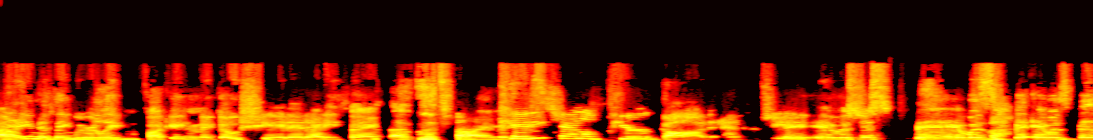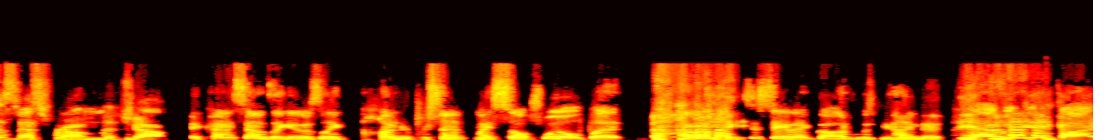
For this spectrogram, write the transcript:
I don't even think we really even fucking negotiated anything at the time. It Katie was, channeled pure God energy. It, it was just it was it was business from the jump. It kind of sounds like it was like 100% my self will, but I would like to say that God was behind it. Yeah, but it, God,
